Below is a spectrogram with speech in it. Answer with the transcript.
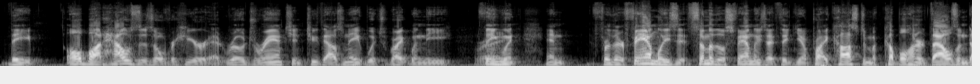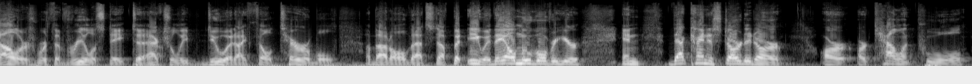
They all bought houses over here at Rhodes Ranch in 2008, which right when the right. thing went and for their families, some of those families, I think, you know, probably cost them a couple hundred thousand dollars worth of real estate to actually do it. I felt terrible about all that stuff. But anyway, they all move over here, and that kind of started our our, our talent pool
